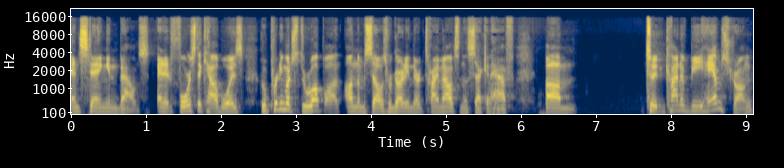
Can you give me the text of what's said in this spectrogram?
and staying in bounds. And it forced the Cowboys, who pretty much threw up on, on themselves regarding their timeouts in the second half, um, to kind of be hamstrung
